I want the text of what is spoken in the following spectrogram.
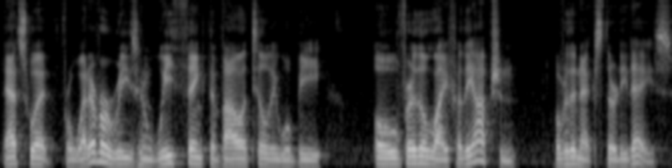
That's what, for whatever reason, we think the volatility will be over the life of the option, over the next 30 days.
